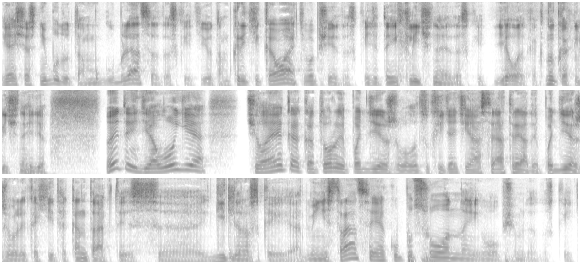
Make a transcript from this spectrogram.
я сейчас не буду там углубляться, так сказать, ее там критиковать. Вообще, так сказать, это их личное, так сказать, дело. Как, ну, как личное дело. Но это идеология человека, который поддерживал, так сказать, эти отряды поддерживали какие-то контакты с э, гитлеровской администрацией оккупационной, в общем-то, так сказать,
